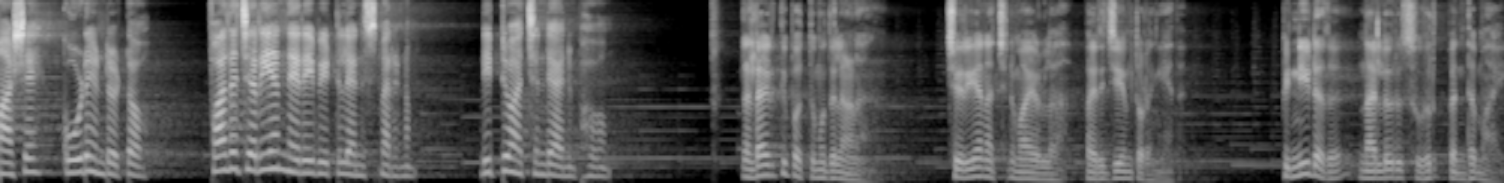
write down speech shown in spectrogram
മാഷെ കൂടെയുണ്ട് കേട്ടോ. ഫാദർ ചെറിയ നേരെ വീട്ടിൽ അനുസ്മരണം. ഡിറ്റോ അച്ഛന്റെ അനുഭവം. രണ്ടായിരത്തി പത്ത് മുതലാണ് ചെറിയാൻ അച്ഛനുമായുള്ള പരിചയം തുടങ്ങിയത്. പിന്നീടത് നല്ലൊരു സുഹൃത്ത് ബന്ധമായി.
